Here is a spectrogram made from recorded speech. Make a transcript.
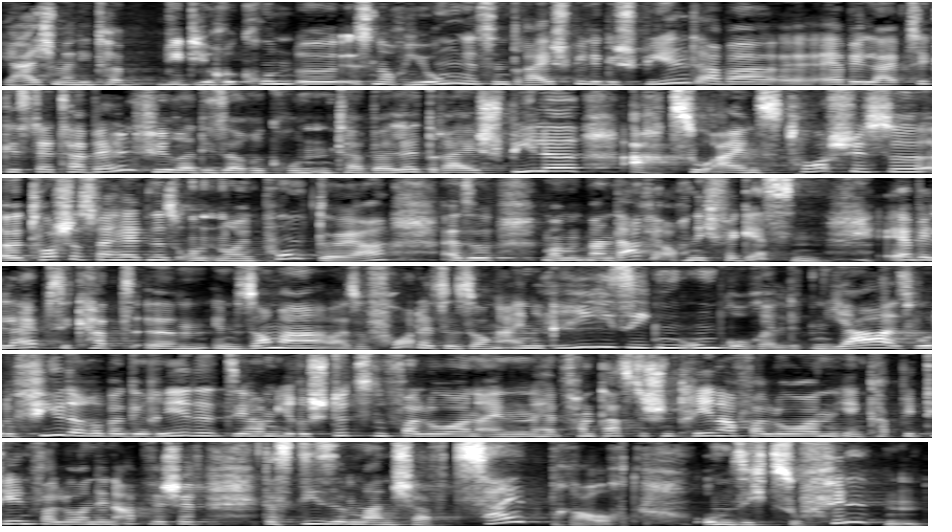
Ja, ich meine, die, die, die Rückrunde ist noch jung. Es sind drei Spiele gespielt, aber äh, RB Leipzig ist der Tabellenführer dieser Rückrundentabelle. Drei Spiele, 8 zu 1 Torschüsse, äh, Torschussverhältnis und neun Punkte. Ja, also man, man darf ja auch nicht vergessen, RB Leipzig hat ähm, im Sommer, also vor der Saison, einen riesigen Umbruch erlitten. Ja, es wurde viel darüber geredet. Sie haben ihre Stützen verloren, einen fantastischen Trainer verloren, ihren Kapitän verloren, den Abwehrchef, dass diese Mannschaft Zeit braucht, um sich zu finden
